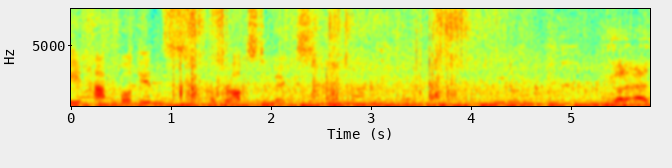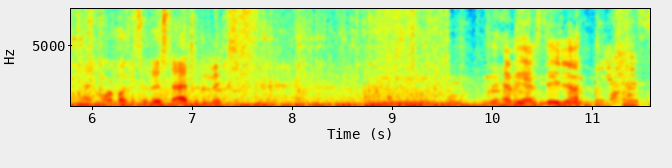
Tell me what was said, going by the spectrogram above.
eight half buckets of rocks to mix. We gotta add 10 more buckets of this to add to the mix. Is it heavy, Anastasia? yes!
